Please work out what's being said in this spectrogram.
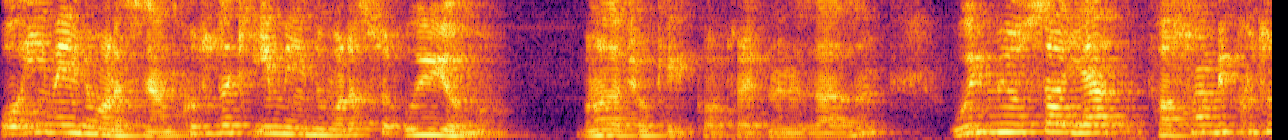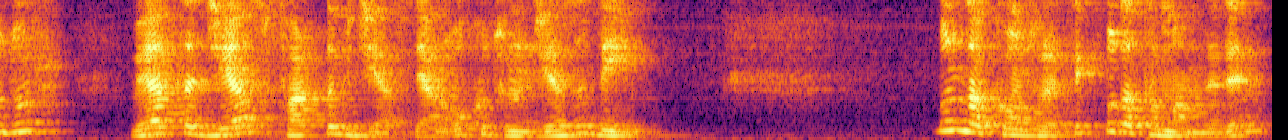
o e-mail numarasıyla kutudaki e-mail numarası uyuyor mu? Buna da çok iyi kontrol etmeniz lazım. Uymuyorsa ya fason bir kutudur veyahut da cihaz farklı bir cihaz. Yani o kutunun cihazı değil. Bunu da kontrol ettik. Bu da tamam dedi.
